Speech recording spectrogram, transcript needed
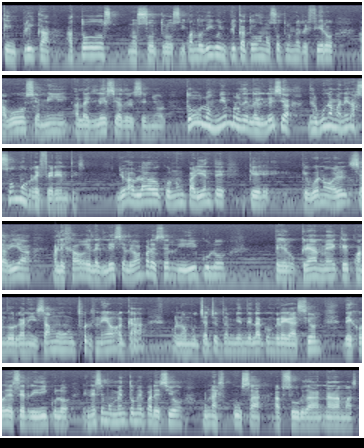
que implica a todos nosotros. Y cuando digo implica a todos nosotros me refiero a vos y a mí, a la iglesia del Señor. Todos los miembros de la iglesia de alguna manera somos referentes. Yo he hablado con un pariente que, que bueno, él se había alejado de la iglesia, le va a parecer ridículo, pero créanme que cuando organizamos un torneo acá con los muchachos también de la congregación, dejó de ser ridículo. En ese momento me pareció una excusa absurda nada más.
